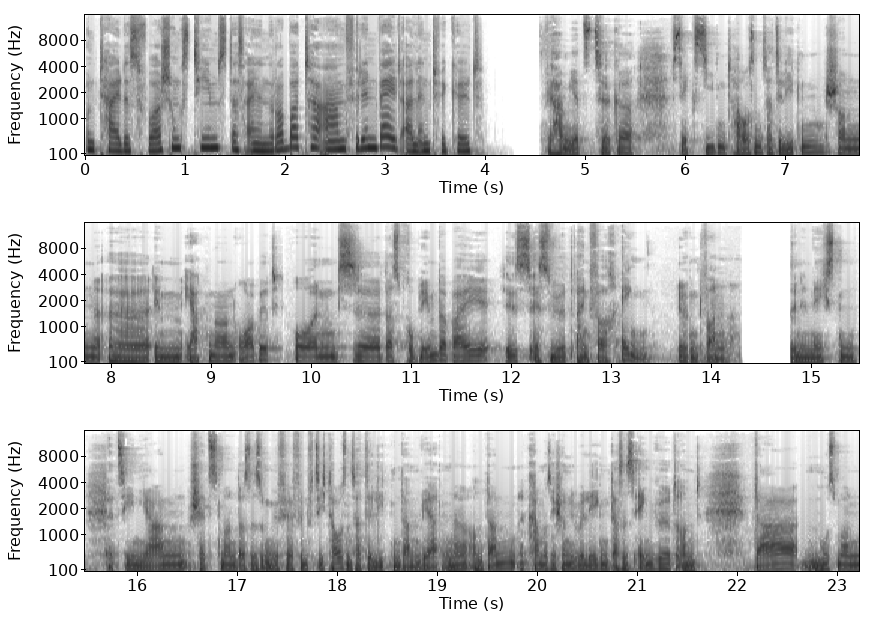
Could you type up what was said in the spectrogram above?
und Teil des Forschungsteams, das einen Roboterarm für den Weltall entwickelt. Wir haben jetzt circa 6.000, 7.000 Satelliten schon äh, im erdnahen Orbit. Und äh, das Problem dabei ist, es wird einfach eng irgendwann. In den nächsten äh, zehn Jahren schätzt man, dass es ungefähr 50.000 Satelliten dann werden. Ne? Und dann kann man sich schon überlegen, dass es eng wird. Und da muss man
